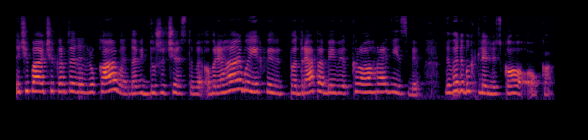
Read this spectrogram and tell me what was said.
Не чіпаючи картини руками, навіть дуже чистими, оберігаємо їх від подряпин і мікроорганізмів, невидимих для людського ока.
